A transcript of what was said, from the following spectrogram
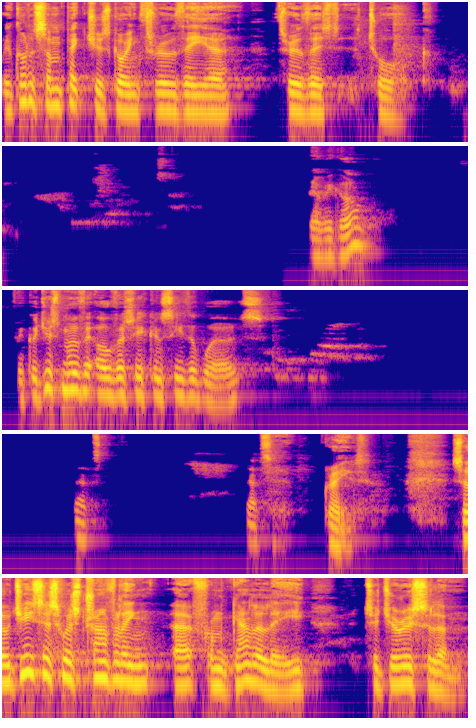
We've got some pictures going through the uh, through this talk. There we go. If we could just move it over so you can see the words. That's that's it. Great. So Jesus was traveling uh, from Galilee to Jerusalem,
